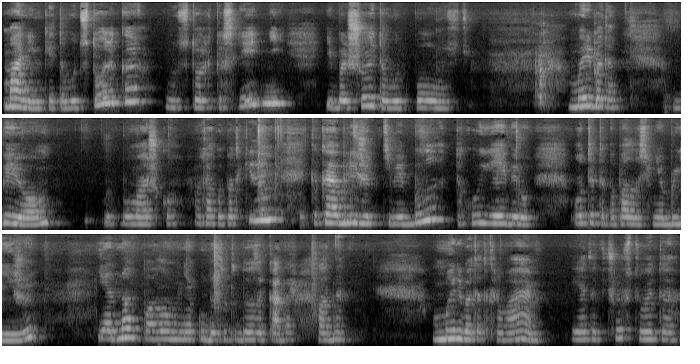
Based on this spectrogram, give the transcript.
Маленький это вот столько, вот столько средний, и большой это вот полностью. Мы, ребята, берем вот бумажку, вот так вот подкидываем. Какая ближе к тебе была, такую я и беру. Вот это попалось мне ближе. И одна упала у меня куда-то туда за кадр. Ладно. Мы, ребята, открываем. Я так чувствую, это,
